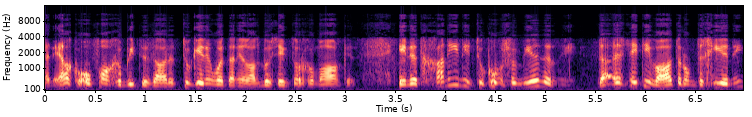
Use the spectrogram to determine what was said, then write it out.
in elke opvanggebied is daar 'n toekenning wat aan die landbousektor gemaak is. En dit gaan nie in die toekoms vermeerder nie daar is net nie water om te gee nie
